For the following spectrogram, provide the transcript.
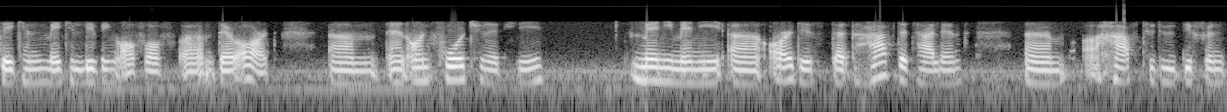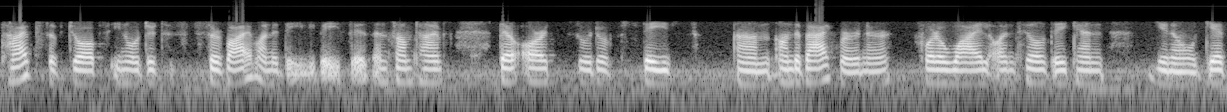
they can make a living off of um, their art. Um, and unfortunately, many, many uh, artists that have the talent um, have to do different types of jobs in order to survive on a daily basis. And sometimes their art sort of stays um, on the back burner for a while until they can, you know, get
